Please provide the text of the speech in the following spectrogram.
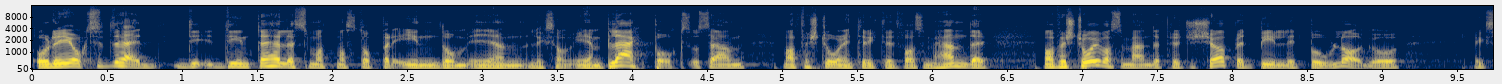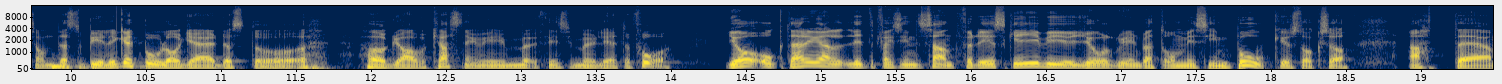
Och det är också det här, det, det är inte heller som att man stoppar in dem i en, liksom, i en blackbox och sen man förstår inte riktigt vad som händer. Man förstår ju vad som händer för att du köper ett billigt bolag och liksom, desto billigare ett bolag är, desto högre avkastning finns det möjlighet att få. Ja, och det här är lite faktiskt intressant, för det skriver ju Joel Greenblatt om i sin bok just också, att eh,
